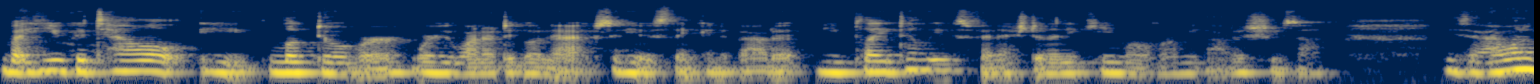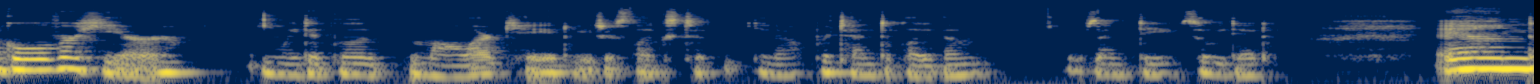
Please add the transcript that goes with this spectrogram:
but you could tell he looked over where he wanted to go next and he was thinking about it. And he played till he was finished and then he came over and we got his shoes on. He said, I want to go over here. And we did the mall arcade. He just likes to, you know, pretend to play them. It was empty, so we did. And,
